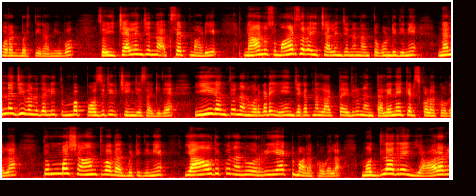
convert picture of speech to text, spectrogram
ಹೊರಗೆ ಬರ್ತೀರಾ ನೀವು. ಸೊ ಈ ಚಾಲೆಂಜನ್ನು ಅಕ್ಸೆಪ್ಟ್ ಮಾಡಿ, ನಾನು ಸುಮಾರು ಸಲ ಈ ಚಾಲೆಂಜನ್ನು ನಾನು ತೊಗೊಂಡಿದ್ದೀನಿ. ನನ್ನ ಜೀವನದಲ್ಲಿ ತುಂಬ ಪಾಸಿಟಿವ್ ಚೇಂಜಸ್ ಆಗಿದೆ. ಈಗಂತೂ ನಾನು ಹೊರಗಡೆ ಏನು ಜಗತ್ತಿನಲ್ಲಿ ಆಗ್ತಾಯಿದ್ರು ನಾನು ತಲೆನೇ ಹೋಗಲ್ಲ. ತುಂಬ ಶಾಂತವಾಗಿ ಆಗಿಬಿಟ್ಟಿದ್ದೀನಿ. ಯಾವುದಕ್ಕೂ ನಾನು ರಿಯಾಕ್ಟ್ ಮಾಡೋಕ್ಕೋಗಲ್ಲ ಮೊದಲಾದರೆ ಯಾರು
